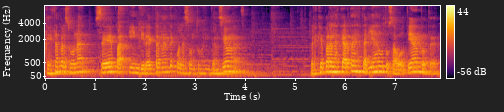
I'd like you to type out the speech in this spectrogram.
que esta persona sepa indirectamente cuáles son tus intenciones. Pero es que para las cartas estarías autosaboteándote.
